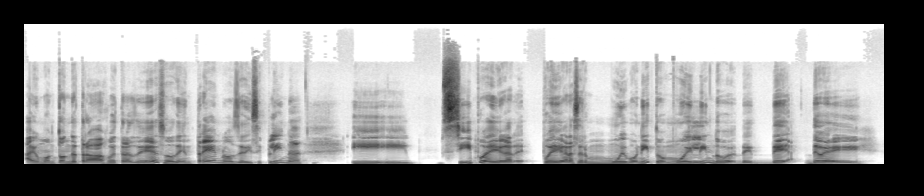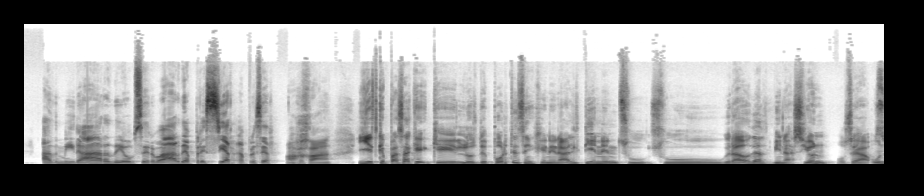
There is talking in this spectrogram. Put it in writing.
hay un montón de trabajo detrás de eso, de entrenos, de disciplina y, sí puede llegar, puede llegar a ser muy bonito, muy lindo de, de, de admirar, de observar, de apreciar, apreciar. Ajá. Y es que pasa que, los deportes en general tienen su, su grado de admiración. O sea, un,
